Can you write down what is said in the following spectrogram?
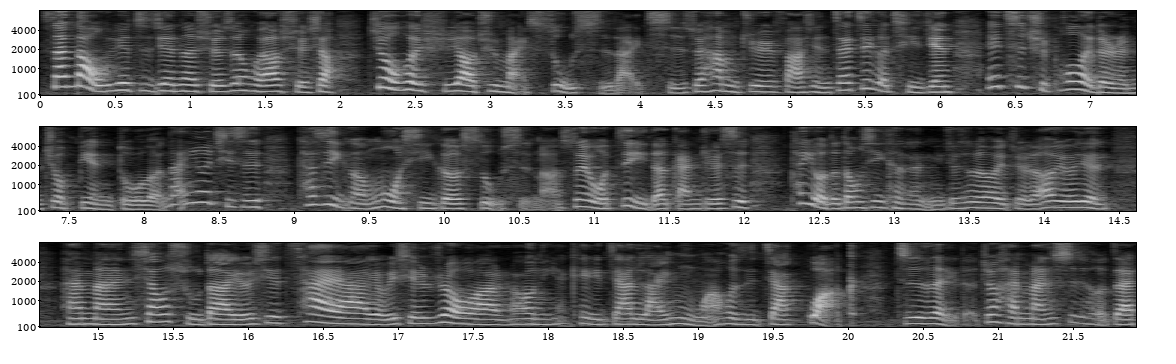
三到五月之间呢，学生回到学校就会需要去买素食来吃，所以他们就会发现，在这个期间，哎，吃 Chipotle 的人就变多了。那因为其实它是一个墨西哥素食嘛，所以我自己的感觉是，它有的东西可能你就是会觉得哦，有点还蛮消暑的，有一些菜啊，有一些肉啊，然后你还可以加莱姆啊，或者是加 guac 之类的，就还蛮适合在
